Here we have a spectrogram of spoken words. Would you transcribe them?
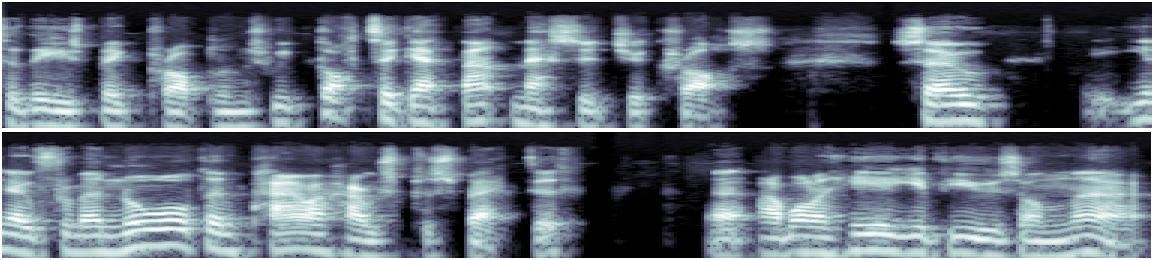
to these big problems. We've got to get that message across. So, you know, from a northern powerhouse perspective, uh, I want to hear your views on that.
